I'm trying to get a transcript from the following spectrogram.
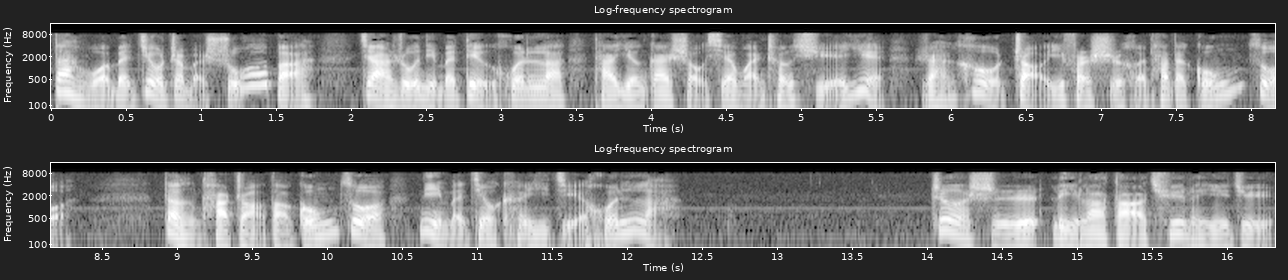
但我们就这么说吧：假如你们订婚了，他应该首先完成学业，然后找一份适合他的工作。等他找到工作，你们就可以结婚了。这时，丽拉打趣了一句：“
